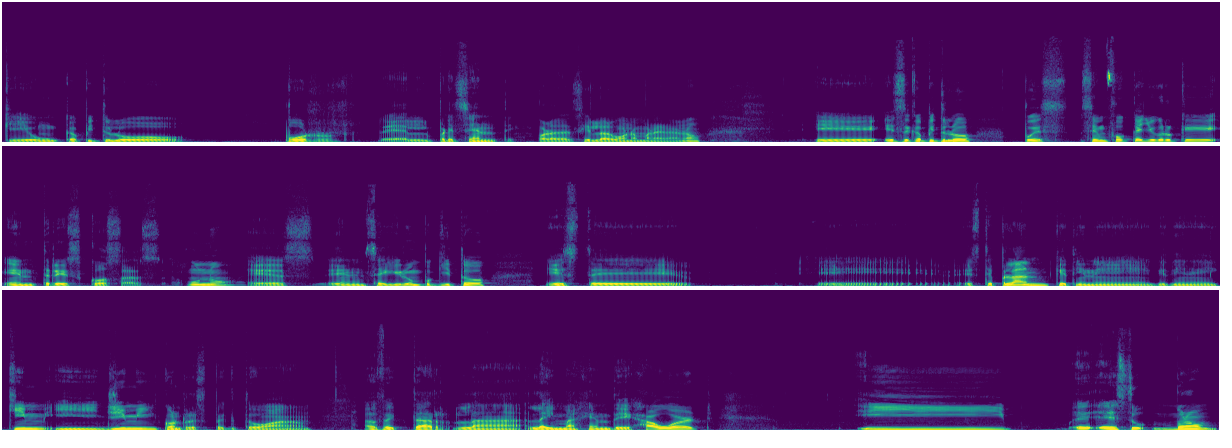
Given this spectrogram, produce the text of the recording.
que un capítulo por el presente, para decirlo de alguna manera, ¿no? Eh, este capítulo pues se enfoca yo creo que en tres cosas. Uno es en seguir un poquito este eh, este plan que tiene que tiene Kim y Jimmy con respecto a afectar la, la imagen de Howard y eh, esto, bueno,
